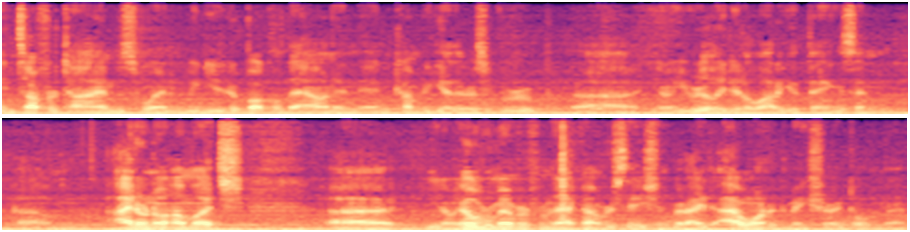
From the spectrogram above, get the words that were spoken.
in tougher times when we needed to buckle down and, and come together as a group. Uh, you know, he really did a lot of good things, and um, I don't know how much uh, you know he'll remember from that conversation, but I, I wanted to make sure I told him that.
